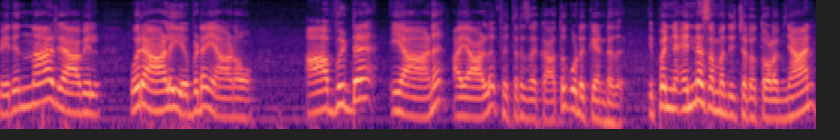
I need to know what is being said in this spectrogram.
പെരുന്നാൾ രാവിൽ ഒരാൾ എവിടെയാണോ അവിടെയാണ് അയാൾ ഫിത്ര സക്കാത്ത് കൊടുക്കേണ്ടത്. ഇപ്പം എന്നെ സംബന്ധിച്ചിടത്തോളം ഞാൻ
